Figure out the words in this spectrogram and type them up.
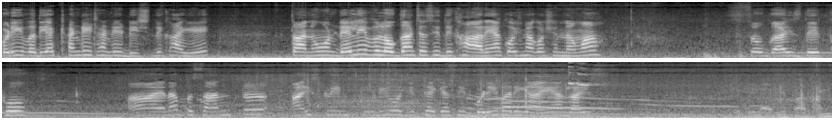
ਬੜੀ ਵਧੀਆ ਠੰਡੀ ਠੰਡੀ ਡਿਸ਼ ਦਿਖਾਈਏ। ਤੁਹਾਨੂੰ ਹੁਣ ਡੇਲੀ ਵਲੋਗਾਂ 'ਚ ਅਸੀਂ ਦਿਖਾ ਰਹੇ ਹਾਂ ਕੁਝ ਨਾ ਕੁਝ ਨਵਾਂ। ਸੋ ਗਾਇਸ ਦੇਖੋ। ਆ ਹੈ ਨਾ ਪਸੰਤ ਆਈਸਕ੍ਰੀਮ ਸਟੂਡੀਓ ਜਿੱਥੇ ਕਿ ਅਸੀਂ ਬੜੀ ਵਾਰੀ ਆਏ ਆ ਗੱਡੀ ਲਾ ਰਹੀ ਪਾਰਕਿੰਗ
